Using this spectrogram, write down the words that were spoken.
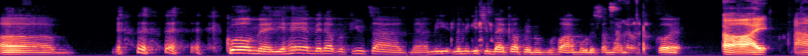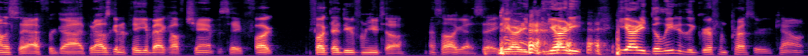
Um, cool, man. Your hand been up a few times, man. Let me let me get you back up here before I move to someone else. Go ahead. Oh, I honestly I forgot, but I was gonna piggyback off Champ and say fuck, fuck that dude from Utah. That's all I gotta say. He already, he already, he already deleted the Griffin Presser account,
